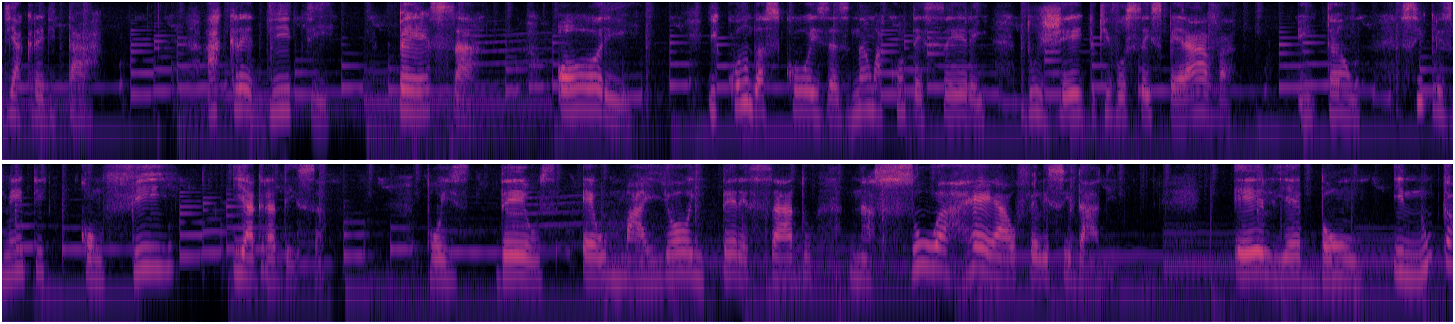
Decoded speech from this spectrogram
de acreditar. Acredite, peça, ore, e quando as coisas não acontecerem do jeito que você esperava, então simplesmente confie e agradeça. Pois Deus é o maior interessado na sua real felicidade. Ele é bom e nunca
